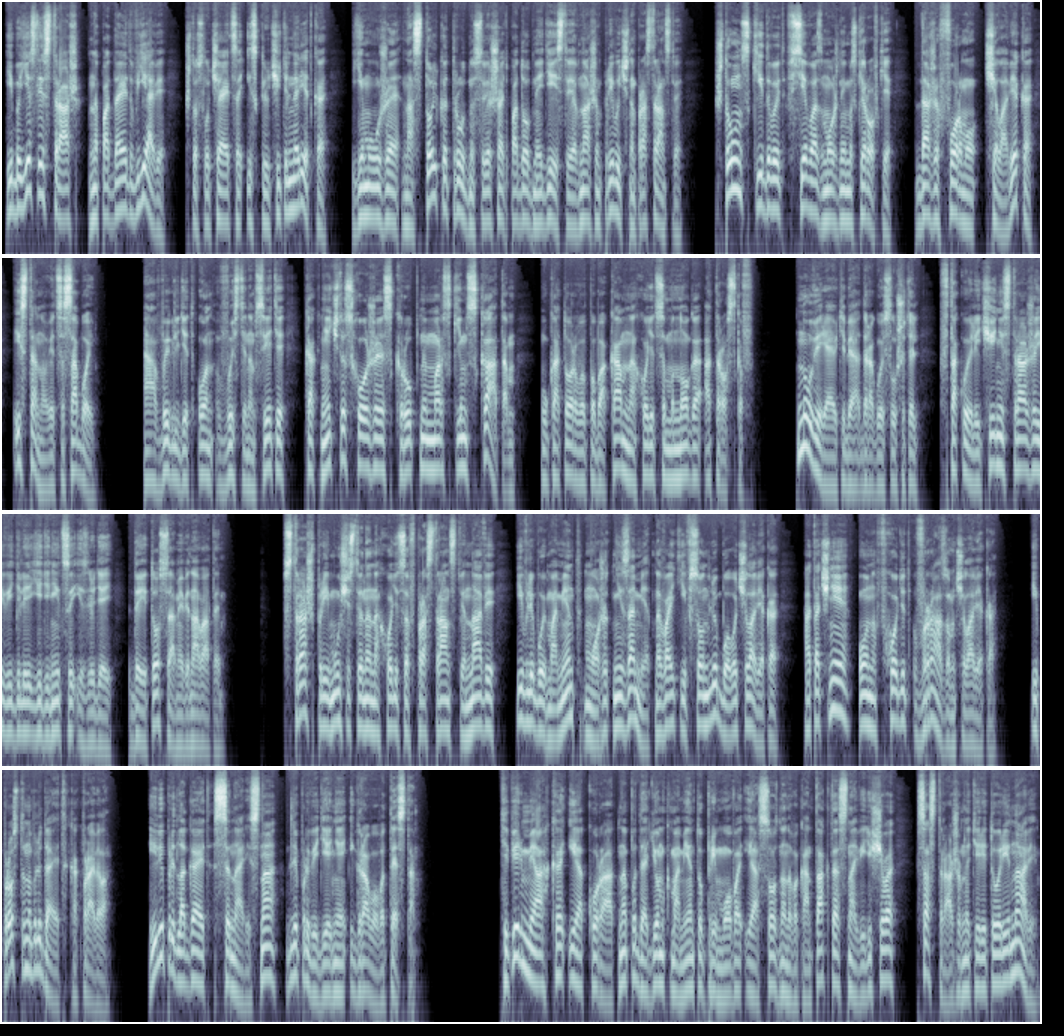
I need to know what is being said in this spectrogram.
Ибо если страж нападает в яве, что случается исключительно редко, ему уже настолько трудно совершать подобные действия в нашем привычном пространстве, что он скидывает все возможные маскировки – даже форму человека и становится собой. А выглядит он в истинном свете как нечто схожее с крупным морским скатом, у которого по бокам находится много отростков. Но уверяю тебя, дорогой слушатель, в такой личине стражей видели единицы из людей, да и то сами виноваты. Страж преимущественно находится в пространстве Нави и в любой момент может незаметно войти в сон любого человека, а точнее он входит в разум человека и просто наблюдает, как правило. Или предлагает сценарий сна для проведения игрового теста. Теперь мягко и аккуратно подойдем к моменту прямого и осознанного контакта сновидящего со стражем на территории Нави.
